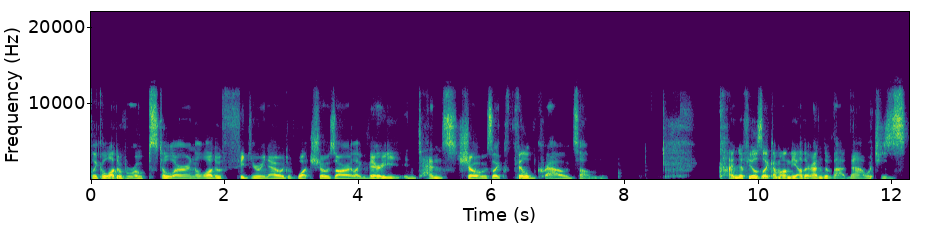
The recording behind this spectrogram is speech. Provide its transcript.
like a lot of ropes to learn, a lot of figuring out of what shows are, like very intense shows, like filled crowds. Um, kind of feels like I'm on the other end of that now, which is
